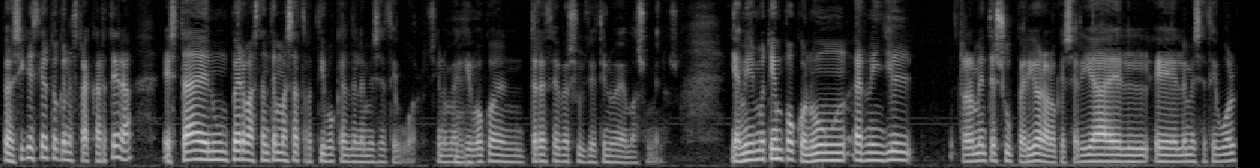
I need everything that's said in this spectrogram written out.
Pero sí que es cierto que nuestra cartera está en un PER bastante más atractivo que el del MSC World, si no me equivoco, en 13 versus 19 más o menos. Y al mismo tiempo con un earning yield realmente superior a lo que sería el, el, MSCI World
